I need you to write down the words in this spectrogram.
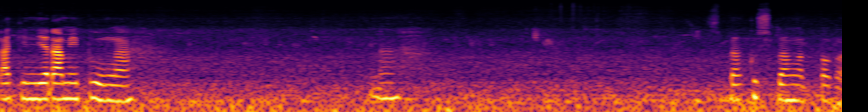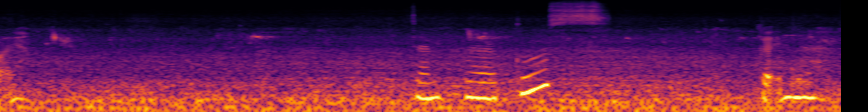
lagi nyirami bunga. Nah. Bagus banget pokoknya. Dan bagus keindahan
